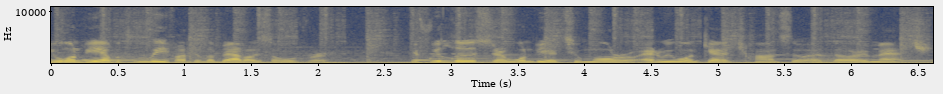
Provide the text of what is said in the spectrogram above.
you won't be able to leave until the battle is over. If we lose, there won't be a tomorrow, and we won't get a chance at the rematch.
